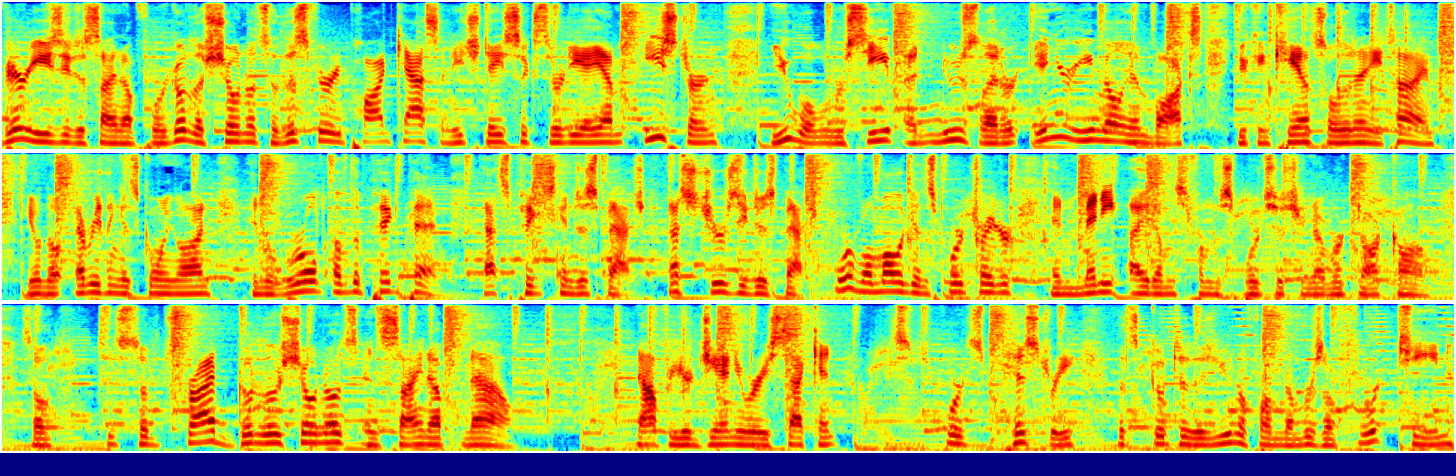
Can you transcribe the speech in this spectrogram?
very easy to sign up for. Go to the show notes of this very podcast, and each day, 6:30 a.m. Eastern, you will receive a newsletter in your email inbox. You can cancel at any time. You'll know everything that's going on in the world of the pig pen. That's Pigskin Dispatch. That's Jersey Dispatch, Orville Mulligan Sports Trader, and many items from the SportsHistoryNetwork.com. So to subscribe, go to those show notes and sign up now. Now, for your January 2nd sports history, let's go to the uniform numbers of 14,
